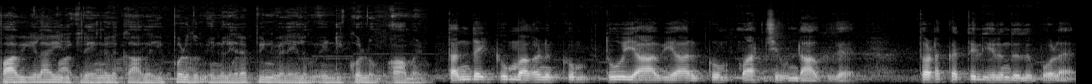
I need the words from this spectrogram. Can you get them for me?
பாவிகளாய் இருக்கிற எங்களுக்காக இப்பொழுதும் எங்கள் இறப்பின் வேளையிலும் வேண்டிக் கொள்ளும். ஆமன். தந்தைக்கும் மகனுக்கும் தூய ஆவியாருக்கும் மாட்சி உண்டாகுக. தொடக்கத்தில் இருந்தது போல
